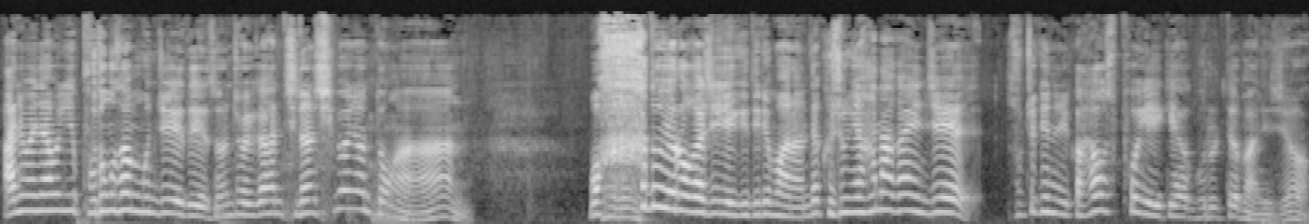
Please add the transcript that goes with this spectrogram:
아니, 왜냐하면 이 부동산 문제에 대해서는 저희가 한 지난 10여 년 동안 뭐 하도 여러 가지 얘기들이 많았는데 그 중에 하나가 이제 솔직히는 이거 하우스포 얘기하고 그럴 때 말이죠.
